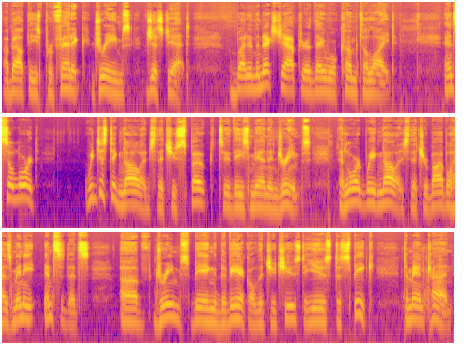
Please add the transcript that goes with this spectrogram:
about these prophetic dreams just yet. But in the next chapter, they will come to light. And so, Lord, we just acknowledge that you spoke to these men in dreams. And Lord, we acknowledge that your Bible has many incidents of dreams being the vehicle that you choose to use to speak to mankind,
